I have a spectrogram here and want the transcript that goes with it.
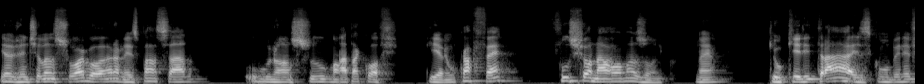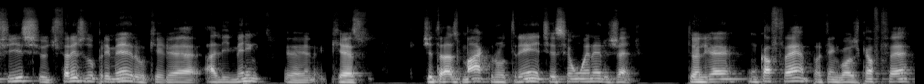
E a gente lançou agora, mês passado, o nosso Mata Coffee, que é um café funcional amazônico. Né? Que o que ele traz como benefício, diferente do primeiro, que é alimento, é, que é, te traz macronutrientes, esse é um energético. Então, ele é um café, para quem gosta de café,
